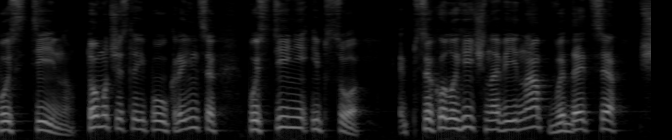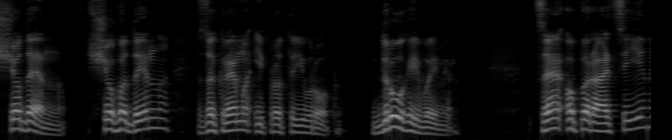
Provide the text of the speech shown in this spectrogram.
постійно, в тому числі і по українцях, постійні і ПСО. Психологічна війна ведеться щоденно, щогоденно, зокрема і проти Європи. Другий вимір це операції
